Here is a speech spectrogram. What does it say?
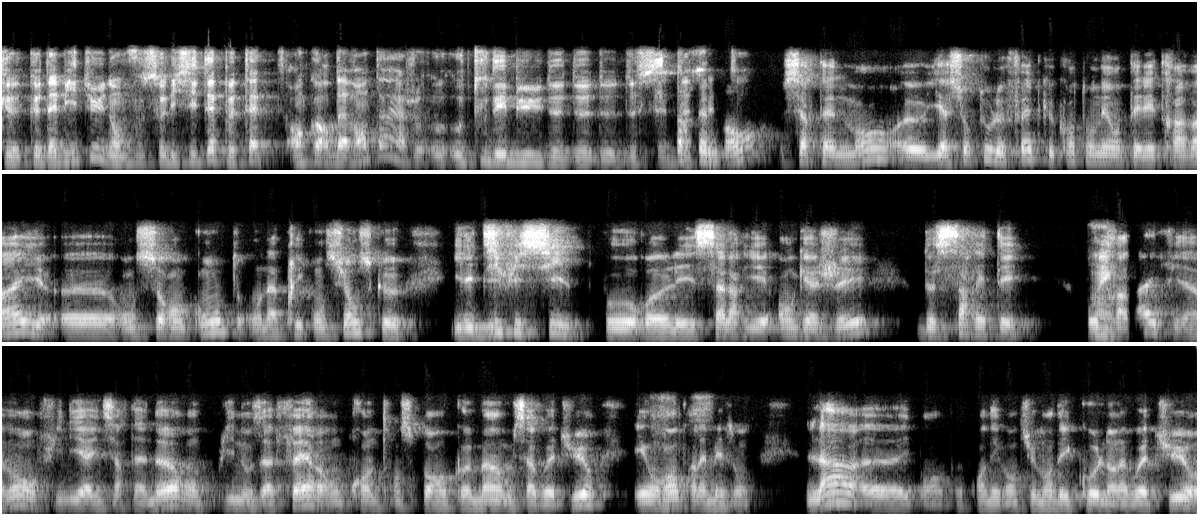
que, d'habitude. On vous sollicitait peut-être encore davantage au, tout début de, de, cette. Certainement, certainement. Euh, il y a surtout le fait que quand on est en télétravail, euh, on se rend compte, on a pris conscience qu'il est difficile pour euh, les salariés engagés de s'arrêter. Au travail, finalement, on finit à une certaine heure, on plie nos affaires, on prend le transport en commun ou sa voiture et on rentre à la maison. Là, on peut prendre éventuellement des calls dans la voiture,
